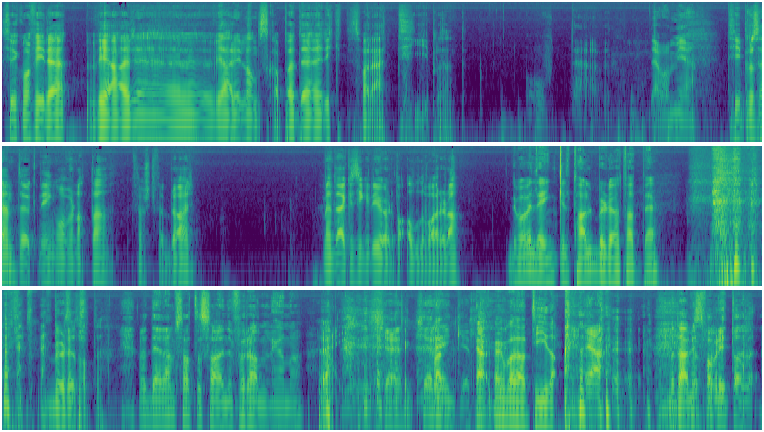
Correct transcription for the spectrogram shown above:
7,4. Vi, er, eh, vi er i landskapet. Det riktige svaret er 10% oh, Det var mye. 10% økning over natta 1. februar. Men det er ikke sikkert de gjør det på alle varer, da. Det var veldig enkelt tall. Burde du ha tatt det? Burde tatt det. Det var det de satt og sa under forhandlingene. Ja. Kjør, kjør enkelt. Ja, kan ikke bare ta ti, da. Ja. Men det er litt Favorittallet.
